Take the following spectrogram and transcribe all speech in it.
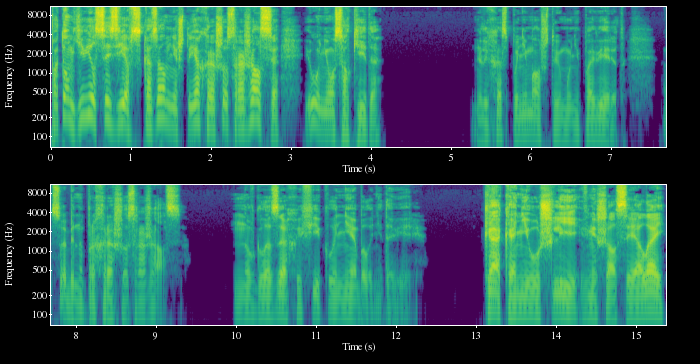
Потом явился Зевс, сказал мне, что я хорошо сражался, и у него Салкида. Лихас понимал, что ему не поверят, особенно про хорошо сражался. Но в глазах Эфикла не было недоверия. «Как они ушли!» — вмешался Иолай,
